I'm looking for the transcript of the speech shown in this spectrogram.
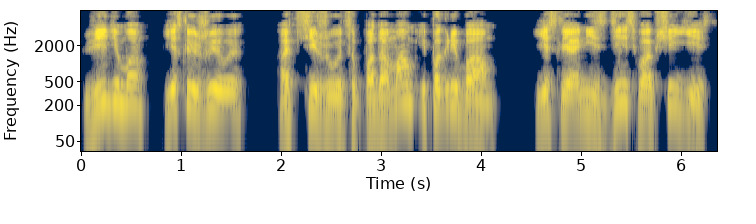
Видимо, если живы, отсиживаются по домам и погребам, если они здесь вообще есть.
